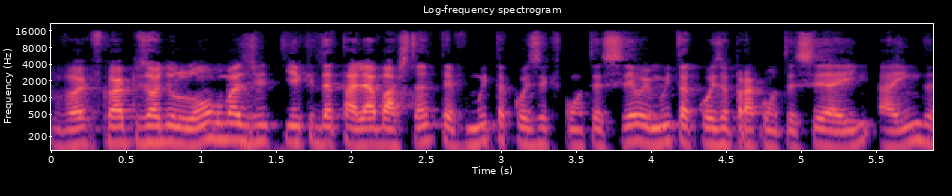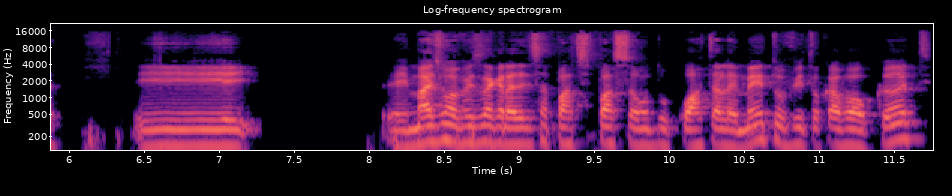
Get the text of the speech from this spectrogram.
vai ficar um episódio longo, mas a gente tinha que detalhar bastante. Teve muita coisa que aconteceu e muita coisa para acontecer aí ainda. E, e mais uma vez agradeço a participação do quarto elemento, o Vitor Cavalcante,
